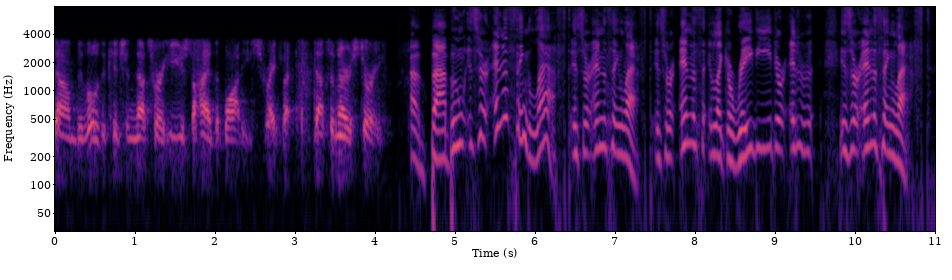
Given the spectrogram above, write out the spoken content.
down below the kitchen. That's where he used to hide the bodies, right? But that's another story. Uh, Baboon, is there anything left? Is there anything left? Is there anything like a radiator? Is there anything left?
